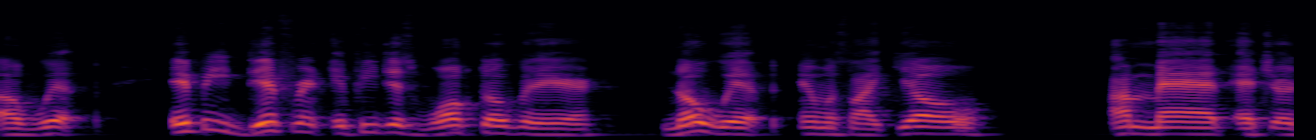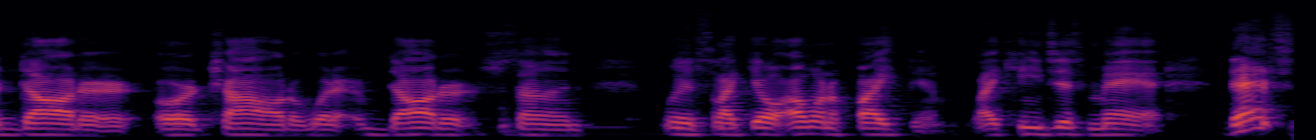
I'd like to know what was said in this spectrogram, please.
a whip. It'd be different if he just walked over there, no whip, and was like, "Yo, I'm mad at your daughter or child or whatever, daughter, son." Where it's like, "Yo, I want to fight them." Like he's just mad. That's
